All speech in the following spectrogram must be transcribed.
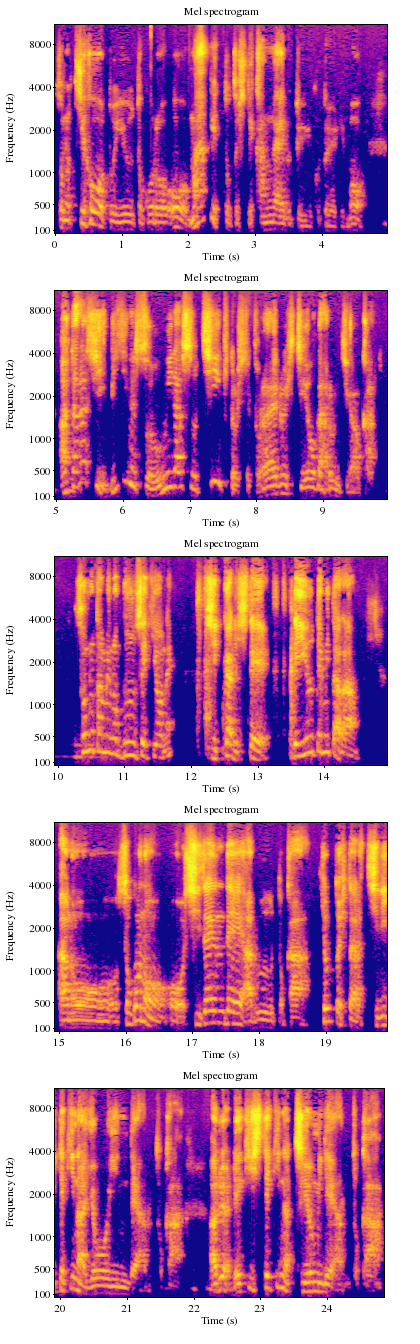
その地方というところをマーケットとして考えるということよりも新しいビジネスを生み出す地域として捉える必要があるに違うかとそのための分析をねしっかりしてで言うてみたらあのそこの自然であるとかひょっとしたら地理的な要因であるとかあるいは歴史的な強みであるとか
